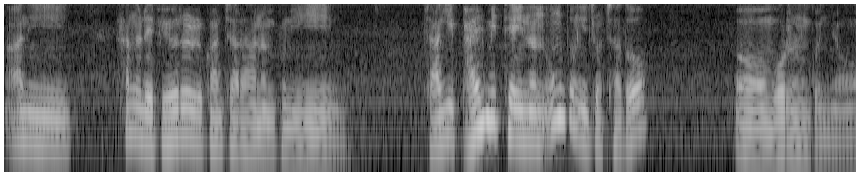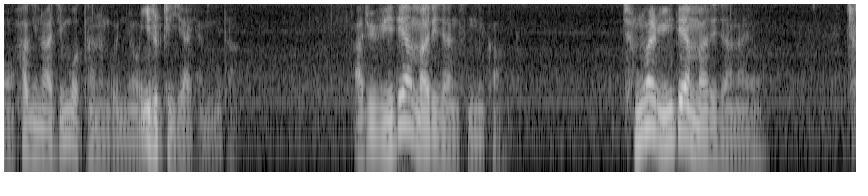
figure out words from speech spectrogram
아니 하늘의 별을 관찰하는 분이 자기 발 밑에 있는 웅덩이조차도 어, 모르는군요. 확인하지 못하는군요. 이렇게 이야기합니다. 아주 위대한 말이지 않습니까? 정말 위대한 말이잖아요. 저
